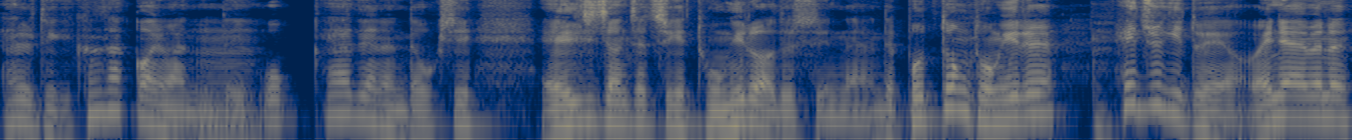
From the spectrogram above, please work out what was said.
할 되게 큰 사건이 왔는데 음. 꼭 해야 되는데 혹시 LG전자 측의 동의를 얻을 수 있나요? 근데 보통 동의를 해주기도 해요. 왜냐하면은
